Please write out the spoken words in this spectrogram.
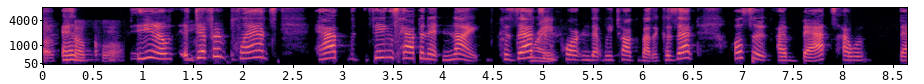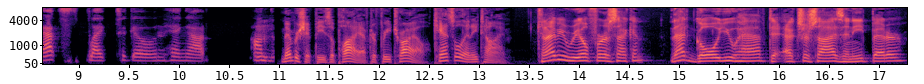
Oh, and so cool. you know, different plants hap- things happen at night because that's right. important that we talk about it because that also I bats how bats like to go and hang out on mm. membership fees apply after free trial. Cancel anytime. Can i be real for a second? That goal you have to exercise and eat better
